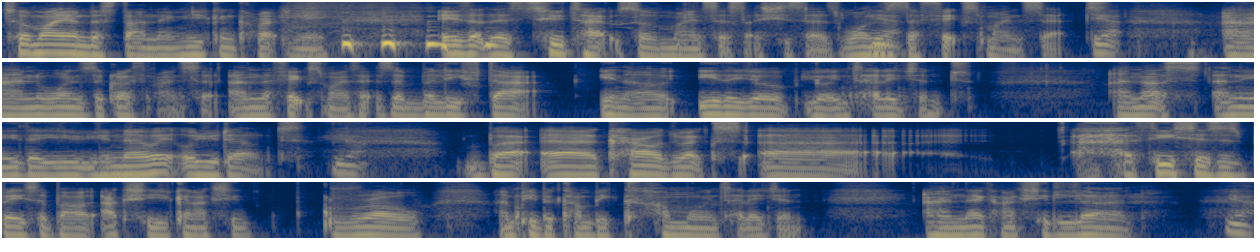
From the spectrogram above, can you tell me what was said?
to my understanding, you can correct me, is that there's two types of mindsets that she says. One Yeah. is the fixed mindset, Yeah. and one is the growth mindset. And the fixed mindset is a belief that you know either you're you're intelligent, and that's and either you you know it or you don't. yeah, But uh, Carol Dweck's uh, her thesis is based about actually you can actually grow and people can become more intelligent, and they can actually learn. yeah,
